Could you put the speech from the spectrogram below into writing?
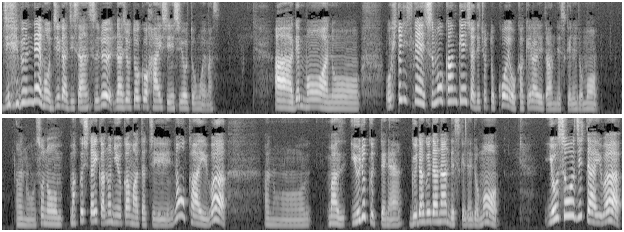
自分でもう自画自賛するラジオトークを配信しようと思います。ああ、でも、あのーお一人ですね、相撲関係者でちょっと声をかけられたんですけれども、あの、その、幕下以下のニューカマーたちの会は、あのまあ、ゆるくってね、ぐだぐだなんですけれども、予想自体は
